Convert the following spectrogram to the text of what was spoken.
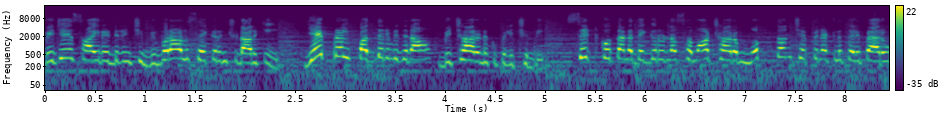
విజయసాయిరెడ్డి నుంచి వివరాలు సేకరించడానికి ఏప్రిల్ పద్దెనిమిదిన విచారణకు పిలిచింది. సిట్కు తన దగ్గరున్న సమాచారం మొత్తం చెప్పినట్లు తెలిపారు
